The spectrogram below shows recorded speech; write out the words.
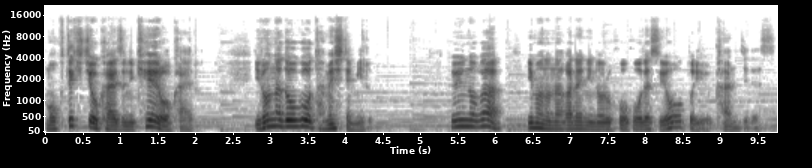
目的地を変えずに経路を変える。いろんな道具を試してみる。というのが今の流れに乗る方法ですよという感じです。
